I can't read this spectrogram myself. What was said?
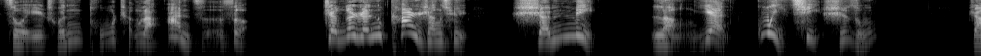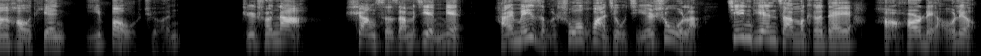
嘴唇涂成了暗紫色，整个人看上去神秘冷艳，贵气十足。张昊天一抱拳：“知春呐，上次咱们见面还没怎么说话就结束了。”今天咱们可得好好聊聊。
